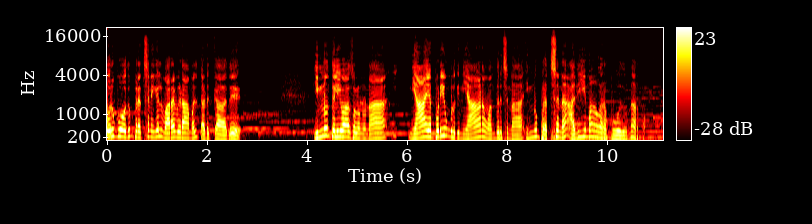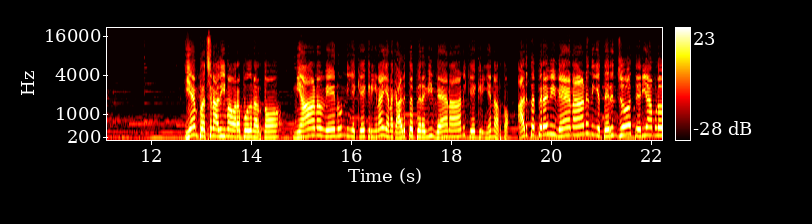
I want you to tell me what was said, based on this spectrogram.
ஒருபோதும் பிரச்சனைகள் வரவிடாமல் தடுக்காது. இன்னும் தெளிவாக சொல்லணும்னா நியாயப்படி உங்களுக்கு ஞானம் வந்துருச்சுன்னா இன்னும் பிரச்சனை அதிகமாக வரப்போகுதுன்னு அர்த்தம். ஏன் பிரச்சனை அதிகமாக வரப்போகுதுன்னு அர்த்தம்? ஞானம் வேணும்னு நீங்க கேக்குறீங்கன்னா எனக்கு அடுத்த பிறவி வேணான்னு கேக்குறீங்கன்னு அர்த்தம். அடுத்த பிறவி வேணான்னு நீங்க தெரிஞ்சோ தெரியாமலோ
